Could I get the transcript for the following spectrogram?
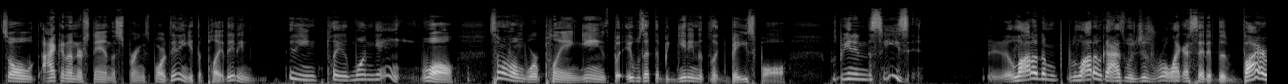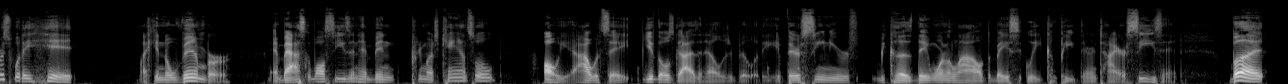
So I can understand the spring sports. They didn't get to play. They didn't. They didn't even play one game. Well, some of them were playing games, but it was at the beginning of like baseball. It was beginning of the season. A lot of them, a lot of guys would just roll. Like I said, if the virus would have hit like in November and basketball season had been pretty much canceled, oh yeah, I would say give those guys an eligibility if they're seniors because they weren't allowed to basically compete their entire season. But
